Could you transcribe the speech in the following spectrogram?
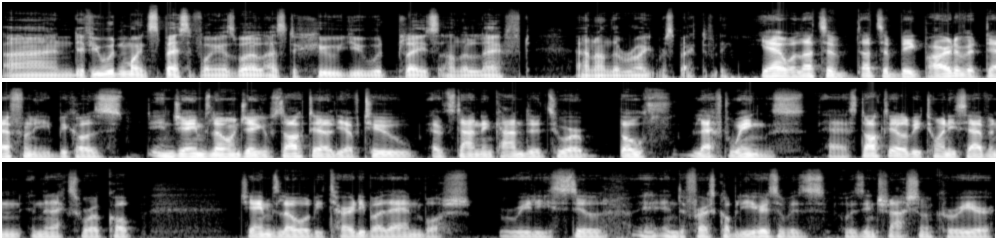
and if you wouldn't mind specifying as well as to who you would place on the left and on the right, respectively. Yeah, well, that's a that's a big part of it, definitely, because in James Lowe and Jacob Stockdale, you have two outstanding candidates who are both left wings. Uh, Stockdale will be 27 in the next World Cup. James Lowe will be 30 by then, but really still in the first couple of years of his of his international career.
